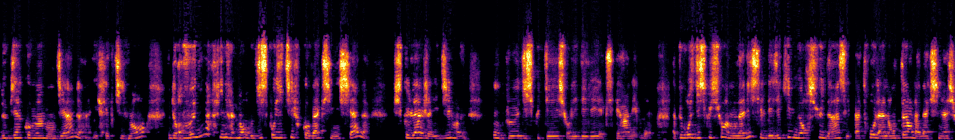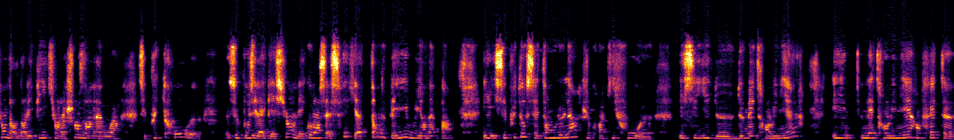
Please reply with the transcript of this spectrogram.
de bien commun mondial, effectivement, de revenir finalement au dispositif COVAX initial, puisque là, j'allais dire, euh, on peut discuter sur les délais, etc. Mais bon, la plus grosse discussion, à mon avis, c'est le déséquilibre nord-sud. Hein. C'est pas trop la lenteur de la vaccination dans, les pays qui ont la chance d'en avoir. C'est plutôt euh, se poser la question, mais comment ça se fait qu'il y a tant de pays où il y en a pas? Et c'est plutôt cet angle-là, je crois, qu'il faut euh, essayer de, mettre en lumière et mettre en lumière en fait euh,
